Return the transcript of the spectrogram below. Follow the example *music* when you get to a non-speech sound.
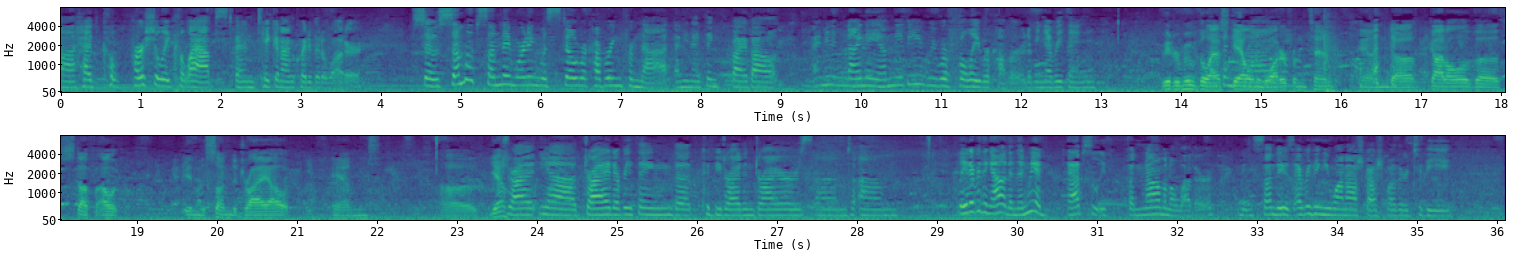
uh, had co- partially collapsed and taken on quite a bit of water. So some of Sunday morning was still recovering from that. I mean, I think by about, I mean, at 9 a.m. maybe, we were fully recovered. I mean, everything. We had removed the last gallon of water from the tent and uh, got all of the stuff out in the sun to dry out, and uh, yeah, Dry, yeah, dried everything that could be dried in dryers and um, laid everything out. And then we had absolutely phenomenal weather. I mean, Sunday is everything you want Oshkosh weather to be.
